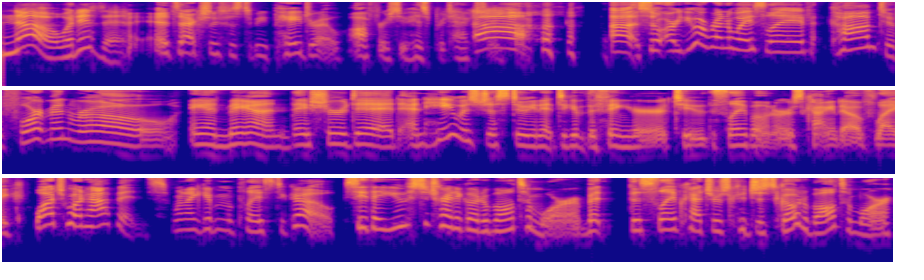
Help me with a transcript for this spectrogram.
No, what is it? It's actually supposed to be Pedro offers you his protection. Oh, Uh, so are you a runaway slave? Come to Fort Monroe. And man, they sure did. And he was just doing it to give the finger to the slave owners, kind of like, watch what happens when I give them a place to go. See, they used to try to go to Baltimore, but the slave catchers could just go to Baltimore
